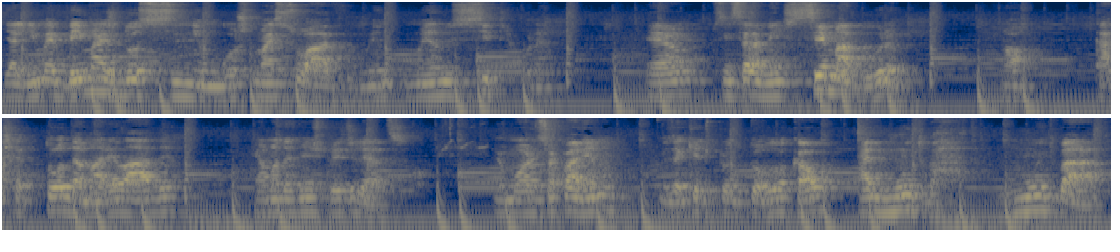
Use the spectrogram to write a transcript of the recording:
E a lima é bem mais docinha, um gosto mais suave, menos cítrico, né? É, sinceramente, ser madura, ó, casca toda amarelada, é uma das minhas prediletas. Eu moro em Saquarema, mas aqui é de produtor local, é muito barato, muito barato.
